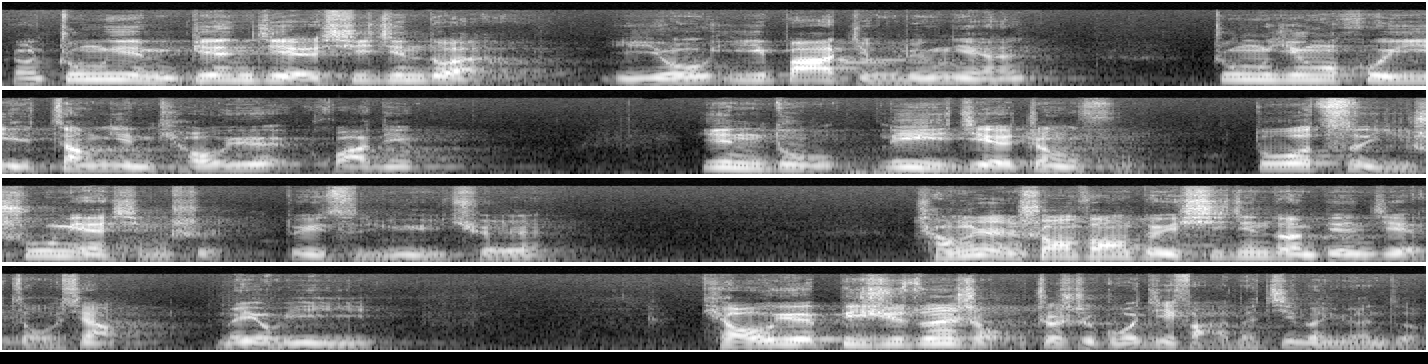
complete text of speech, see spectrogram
让中印边界西金段已由1890年中英会议藏印条约划定，印度历届政府。多次以书面形式对此予以确认，承认双方对西金段边界走向没有异议。条约必须遵守，这是国际法的基本原则。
